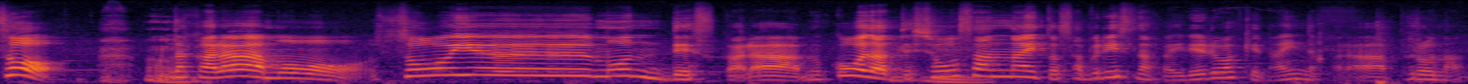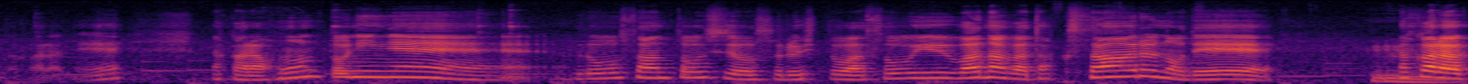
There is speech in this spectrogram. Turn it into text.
そううんだからもうそういうもんですから向こうだって賞賛ないとサブリースなんか入れるわけないんだからプロなんだからねだから本当にね不動産投資をする人はそういう罠がたくさんあるのでうんだから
